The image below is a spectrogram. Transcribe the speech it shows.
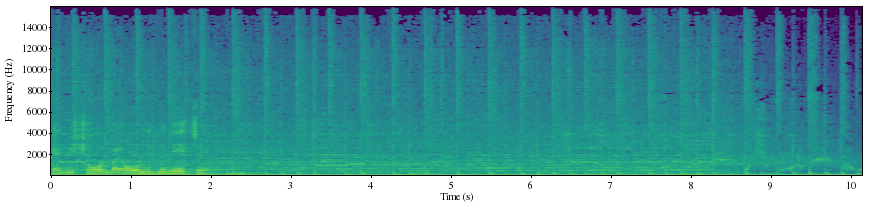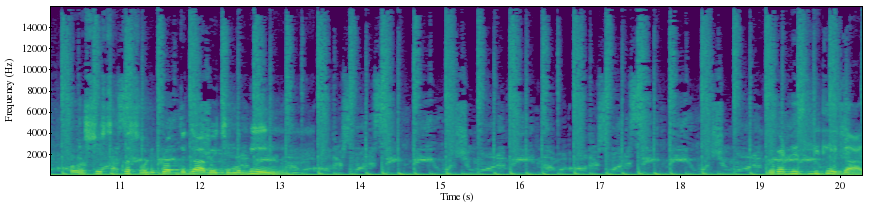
can be shown by only the nature. Oh, she successfully dropped the garbage in the bin. Look at this little guy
